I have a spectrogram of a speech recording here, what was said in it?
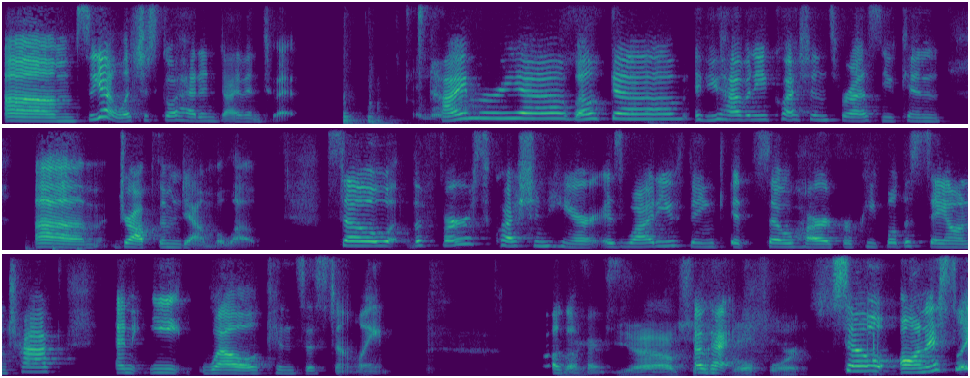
Um, so yeah, let's just go ahead and dive into it. Hi, Maria. Welcome. If you have any questions for us, you can um, drop them down below. So, the first question here is why do you think it's so hard for people to stay on track and eat well consistently? I'll go first. Yeah, absolutely. Okay. Go for it. So, honestly,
